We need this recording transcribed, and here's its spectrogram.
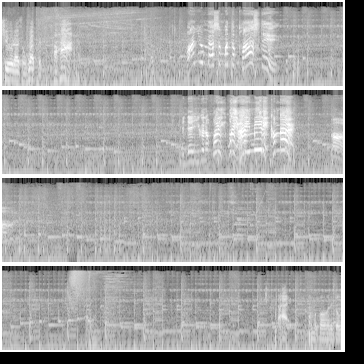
Shield as a weapon. Haha. Why are you messing with the plastic? And then you're gonna wait, wait, I ain't mean it. Come back. Oh. Alright, I'm gonna go and go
